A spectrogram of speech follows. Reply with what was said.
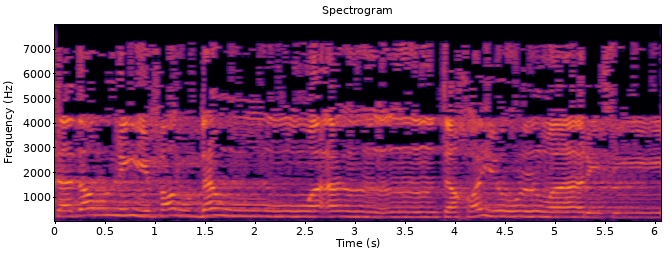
تَذَرْنِي فَرْدًا وَأَنْتَ خَيْرُ الْوَارِثِينَ.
